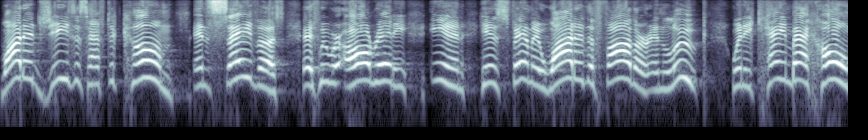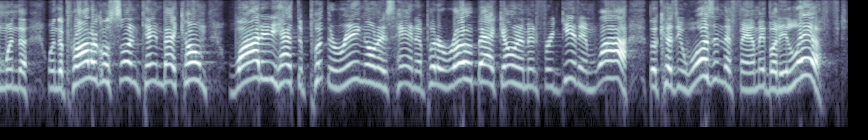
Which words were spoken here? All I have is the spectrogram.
Why did Jesus have to come and save us if we were already in His family? Why did the Father in Luke, when He came back home, when the, when the prodigal son came back home, why did He have to put the ring on His hand and put a robe back on Him and forgive Him? Why? Because He was in the family, but He left.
